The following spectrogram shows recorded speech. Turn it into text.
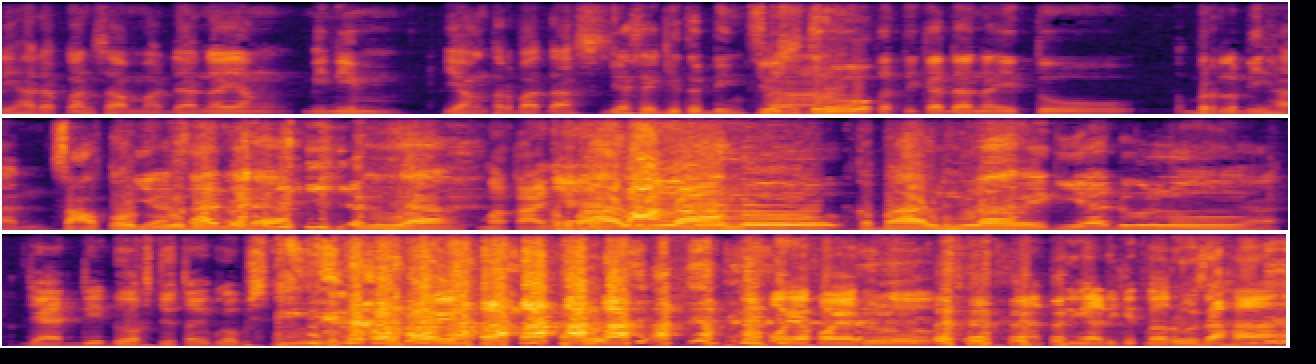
dihadapkan sama dana yang minim, yang terbatas. Biasanya gitu ding. Justru ketika dana itu berlebihan, Salto dulu dan Biasanya, udah. iya. iya. makanya Ke Bali lah. dulu, Ke Bali lah. Norwegia dulu. Iya. Jadi 200 juta gue habis dulu. Foya. Gue foya-foya dulu. Nanti tinggal dikit baru usaha.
